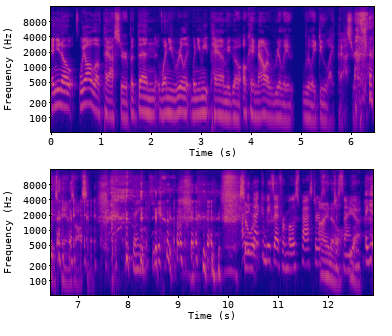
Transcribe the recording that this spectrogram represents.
And you know, we all love Pastor, but then when you really when you meet Pam, you go, okay, now I really, really do like Pastor because Pam's awesome. Thank you. I think that can be said for most pastors. I know. Just saying. Yeah. yeah,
